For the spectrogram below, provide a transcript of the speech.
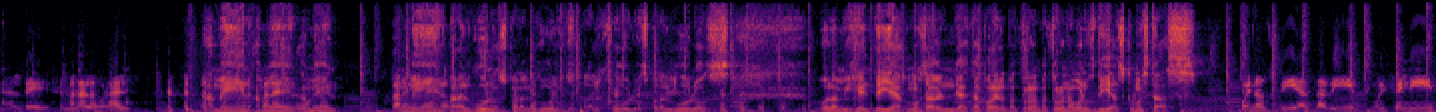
Final de semana laboral. Amén, amén, amén. Amén. Para algunos, para algunos, para algunos, para algunos. Hola, mi gente. Ya, como saben, ya está por ahí la patrona. Patrona, buenos días. ¿Cómo estás? Buenos días, David. Muy feliz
